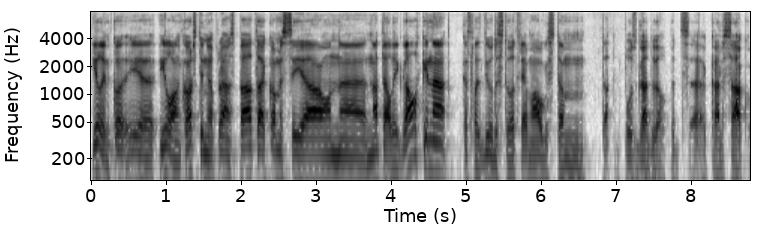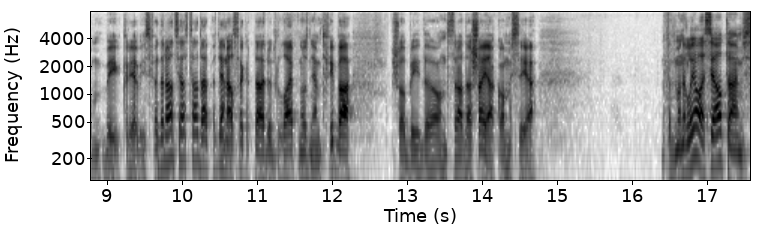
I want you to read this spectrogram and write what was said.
Ilona Korstina joprojām spēlētāja komisijā un uh, Natālija Galkina, kas līdz 22. augustam, tātad pusgadu vēl pēc uh, kara sākuma, bija Krievijas federācijā strādāja par ģenerālsekretāru, ir laipni uzņemta FIBA šobrīd uh, un strādā šajā komisijā. Tad man ir lielais jautājums,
